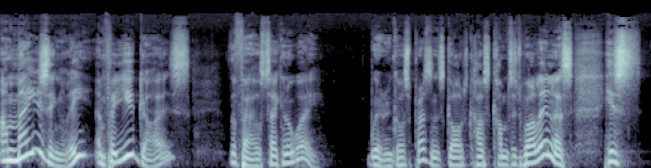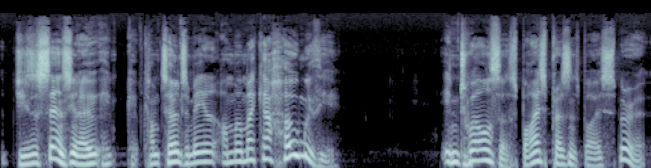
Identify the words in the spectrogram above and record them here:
amazingly, and for you guys, the veil's taken away. We're in God's presence. God has come to dwell in us. His, Jesus says, you know, come turn to me and we'll make our home with you. Indwells us by his presence, by his spirit.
